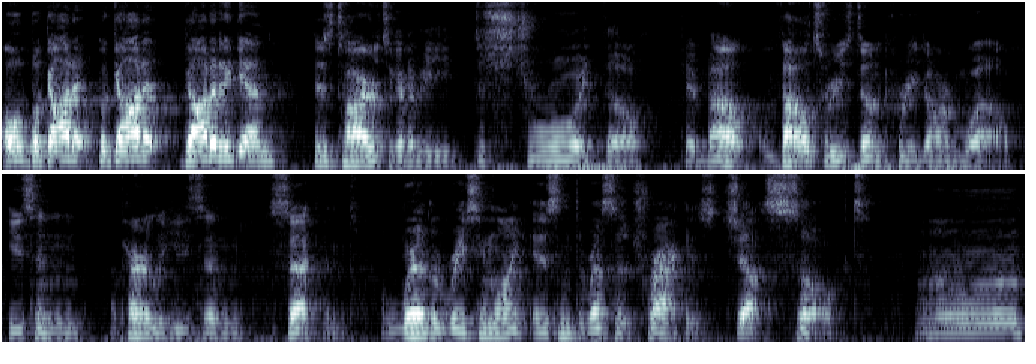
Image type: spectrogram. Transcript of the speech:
Oh, but got it, but got it, got it again. His tires are going to be destroyed, though. Okay, Val- Valtteri's done pretty darn well. He's in, apparently, he's in second. Where the racing line isn't, the rest of the track is just soaked. Mm,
